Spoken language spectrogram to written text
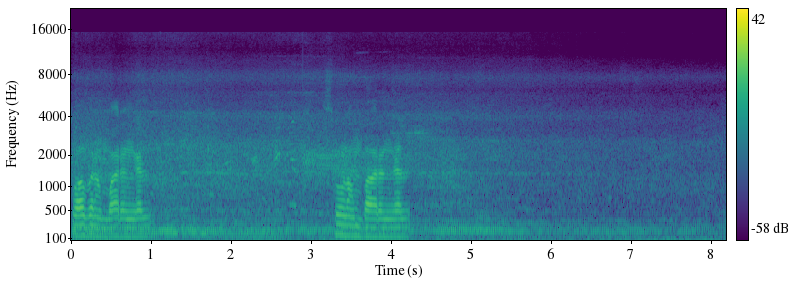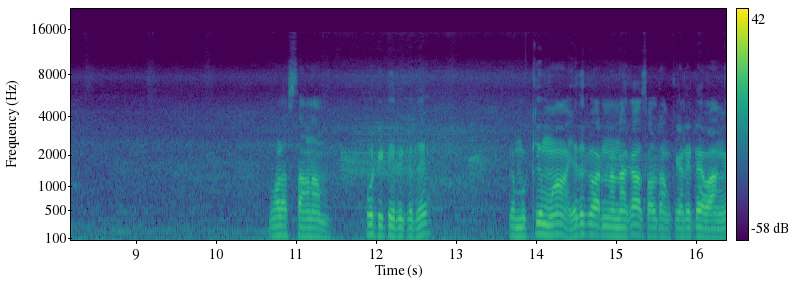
கோபுரம் பாருங்கள் சூளம் பாருங்கள். மூலஸ்தானம் கூட்டிகிட்டு இருக்குது. இது முக்கியமாக எதுக்கு வரணுன்னாக்கா சொல்கிறோம் கேட்டுகிட்டே வாங்க.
